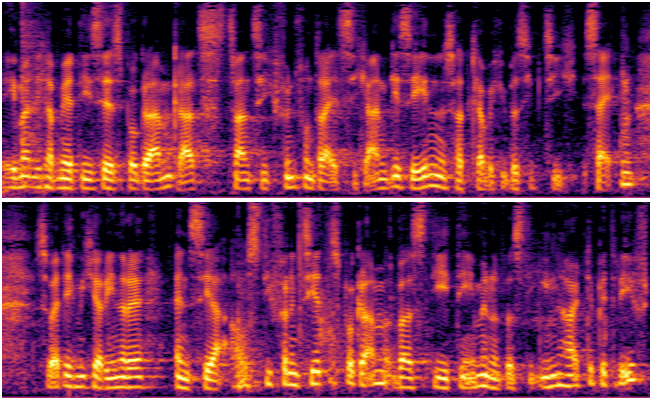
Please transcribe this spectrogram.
Ich meine, ich habe mir dieses Programm Graz 2035 angesehen. Es hat, glaube ich, über 70 Seiten. Soweit ich mich erinnere, ein sehr ausdifferenziertes Programm, was die Themen und was die Inhalte betrifft.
